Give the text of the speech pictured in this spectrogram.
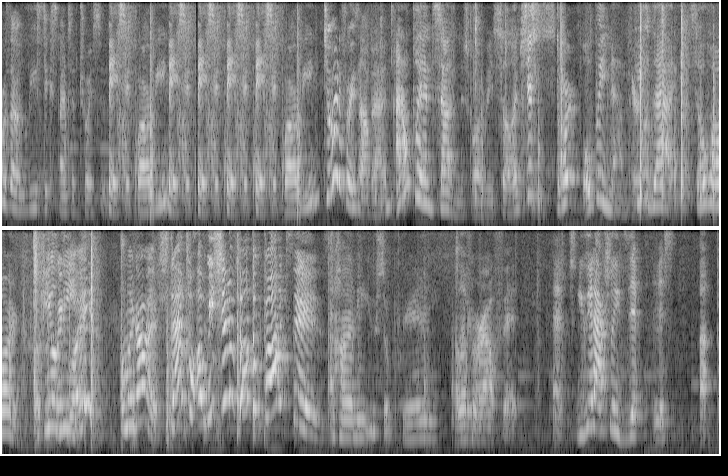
With our least expensive choices. Basic Barbie. Basic, basic, basic, basic Barbie. Two out of three is not bad. I don't plan on selling this Barbie, so let's just start opening them. Feel that. It's so hard. Feel Wait, these. what? Oh my gosh, that's what oh, we should have found the boxes. Honey, you're so pretty. I love her outfit. And you can actually zip this up.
